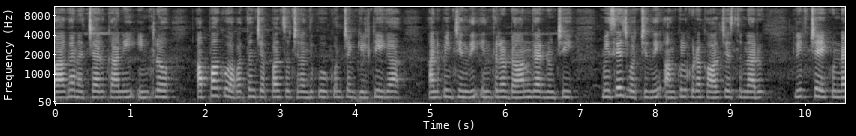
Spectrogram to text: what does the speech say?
బాగా నచ్చారు. కానీ ఇంట్లో అప్పాకు అబద్ధం చెప్పాల్సి వచ్చినందుకు కొంచెం గిల్టీగా అనిపించింది. ఇంతలో డాన్ గారి నుంచి మెసేజ్ వచ్చింది. అంకుల్ కూడా కాల్ చేస్తున్నారు. లిఫ్ట్ చేయకుండా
